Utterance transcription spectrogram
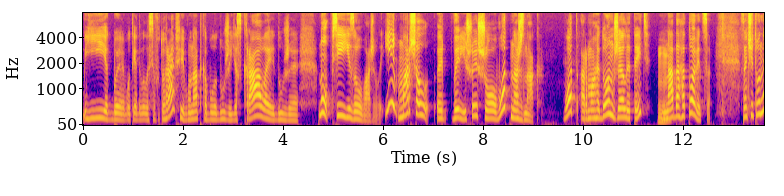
її, якби, от я дивилася фотографії, вона така була дуже яскрава і дуже. Ну, всі її зауважили. І маршал е, вирішує, що от наш знак. От Армагеддон вже летить, угу. треба готуватися. Значить, вони,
